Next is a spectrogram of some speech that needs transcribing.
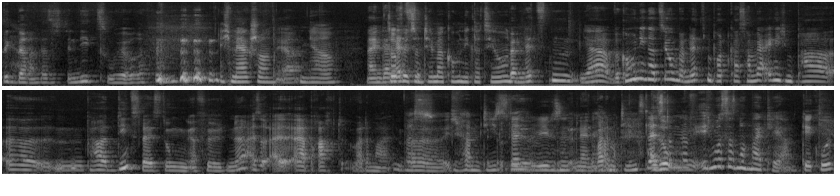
liegt daran, dass ich dir nie zuhöre. Ich merke schon. Ja. Ja. Nein, so viel letzte- zum Thema Kommunikation. Beim letzten, ja, Kommunikation, beim letzten Podcast haben wir eigentlich ein paar, äh, ein paar Dienstleistungen erfüllt, ne? Also äh, erbracht, warte mal. Was? Äh, Wir haben Dienstleistungen? wir- Wir sind- nein, wir warte haben mal. Dienstleistungen Also, ich muss das nochmal klären. Okay, cool.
